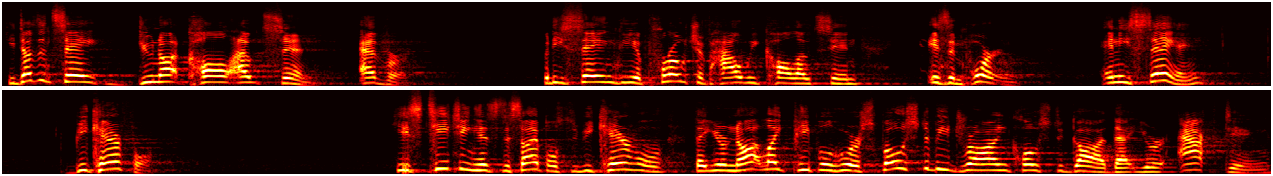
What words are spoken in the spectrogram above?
He doesn't say, do not call out sin, ever. But he's saying the approach of how we call out sin is important. And he's saying, be careful. He's teaching his disciples to be careful that you're not like people who are supposed to be drawing close to God, that you're acting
